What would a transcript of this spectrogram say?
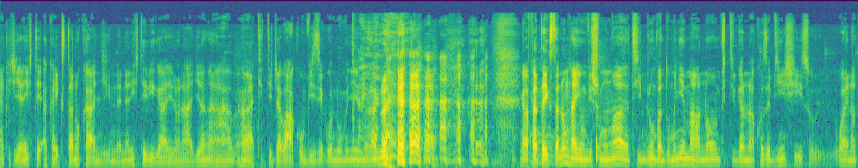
Ariko icyo gihe nari mfite aka extano kanjye nari mfite ibiganiro nagira nka nkatitija bakumvise ko ni umunyempano nkafata extano nkayumvisha umunwa ati ndumva ndi umunyempano mfite ibiganiro nakoze byinshi so why not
